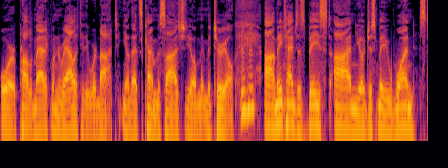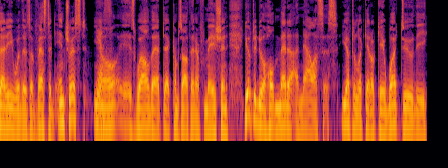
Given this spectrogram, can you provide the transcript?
or problematic when in reality they were not. You know, that's kind of massaged, you know, ma- material. Uh, many times it's based on you know just maybe one study where there's a vested interest. You Yes. know, as well that, that comes out with that information. You have to do a whole meta analysis. You have to look at okay, what do the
